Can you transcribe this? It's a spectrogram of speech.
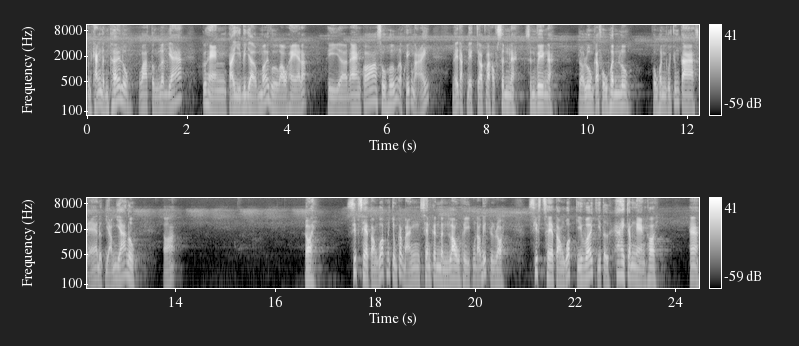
Mình khẳng định thế luôn, qua tuần lên giá, cửa hàng, tại vì bây giờ mới vừa vào hè đó, thì à, đang có xu hướng là khuyến mãi để đặc biệt cho các bạn học sinh nè, sinh viên nè, rồi luôn cả phụ huynh luôn. Phụ huynh của chúng ta sẽ được giảm giá luôn. Đó. Rồi, ship xe toàn quốc. Nói chung các bạn xem kênh mình lâu thì cũng đã biết được rồi ship xe toàn quốc chỉ với chỉ từ 200 ngàn thôi ha.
